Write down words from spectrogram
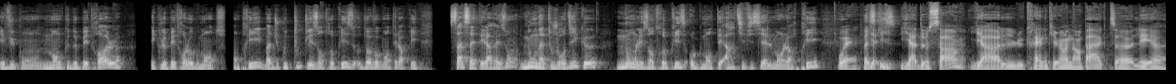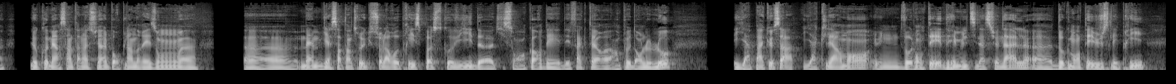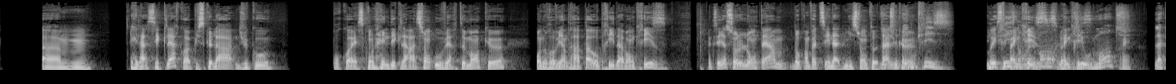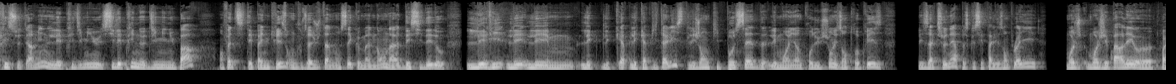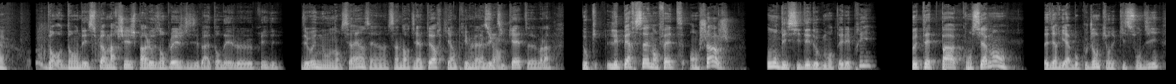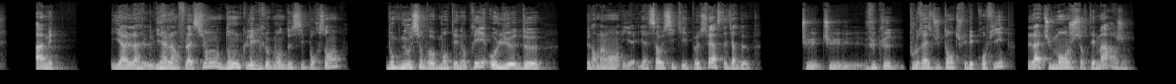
Et vu qu'on manque de pétrole et que le pétrole augmente en prix, bah du coup toutes les entreprises doivent augmenter leur prix. Ça, ça a été la raison. Nous, on a toujours dit que non, les entreprises augmentaient artificiellement leur prix. Ouais, Parce il y, y a de ça. Il y a l'Ukraine qui a eu un impact, euh, les, euh, le commerce international pour plein de raisons. euh, euh, même il y a certains trucs sur la reprise post-Covid euh, qui sont encore des, des facteurs un peu dans le lot. Il n'y a pas que ça. Il y a clairement une volonté des multinationales euh, d'augmenter juste les prix. Et là, c'est clair, quoi, puisque là, du coup, pourquoi est-ce qu'on a une déclaration ouvertement que on ne reviendra pas au prix d'avant-crise? C'est-à-dire sur le long terme, donc en fait, c'est une admission totale c'est que. pas une crise. Oui, c'est pas une crise, pas les une prix crise. augmentent, Ouais. la crise se termine, les prix diminuent. Si les prix ne diminuent pas, en fait, c'était pas une crise. On vous a juste annoncé que maintenant, on a décidé de les les les les, les, cap- les capitalistes, les gens qui possèdent les moyens de production, les entreprises, les actionnaires, parce que c'est pas les employés. Moi, je- moi, j'ai parlé euh, Ouais. dans, dans des supermarchés, je parlais aux employés, je disais bah attendez le, le prix. Des... Ils disaient ouais, nous on n'en sait rien, c'est un, un ordinateur qui imprime l'étiquette, euh, voilà. Donc les personnes en fait en charge ont décidé d'augmenter les prix. Peut-être pas consciemment. C'est-à-dire qu'il y a beaucoup de gens qui, ont- qui se sont dit Ah, mais il y a l'inflation, donc les Mm. prix augmentent de 6%, donc nous aussi on va augmenter nos prix, au lieu de. que normalement, il y, a- il y a ça aussi qui peut se faire, c'est-à-dire de. Tu, tu, vu que tout le reste du temps tu fais des profits, là tu manges sur tes marges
